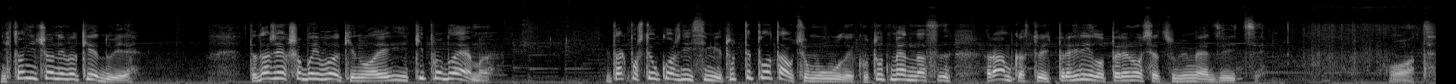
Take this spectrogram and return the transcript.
Ніхто нічого не викидує. Та навіть якщо б і викинула, які проблеми? І так пошти у кожній сім'ї. Тут теплота в цьому вулику, тут медна рамка стоїть, пригріло, переносять собі мед звідси. От.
